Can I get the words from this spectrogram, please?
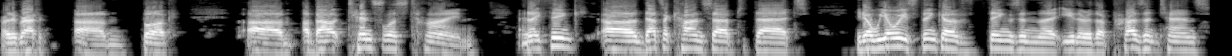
or the graphic um, book, um, about tenseless time. And I think uh, that's a concept that you know we always think of things in the either the present tense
